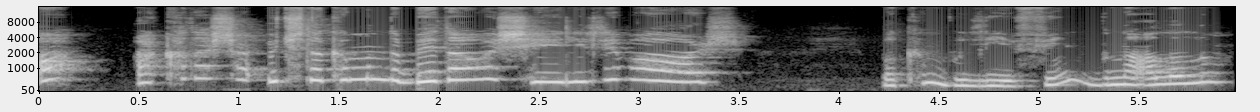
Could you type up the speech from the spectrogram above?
Ah arkadaşlar 3 takımın da bedava şeyleri var. Bakın bu Leaf'in bunu alalım.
